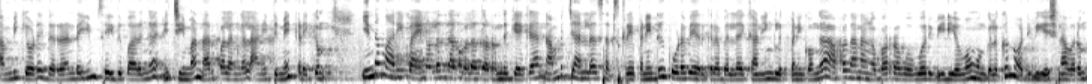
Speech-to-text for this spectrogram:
நம்பிக்கையோடு இதை ரெண்டையும் செய்து பாருங்கள் நிச்சயமாக நற்பலன்கள் அனைத்துமே கிடைக்கும். இந்த மாதிரி பயனுள்ள தகவலை தொடர்ந்து கேட்க நம்ம சேனலை சப்ஸ்கிரைப் பண்ணிவிட்டு கூடவே இருக்கிற பெல் ஐக்கானையும் கிளிக் பண்ணிக்கோங்க. அப்போ தான் நாங்கள் போடுற ஒவ்வொரு வீடியோவும் உங்களுக்கு நோட்டிஃபிகேஷனாக வரும்.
